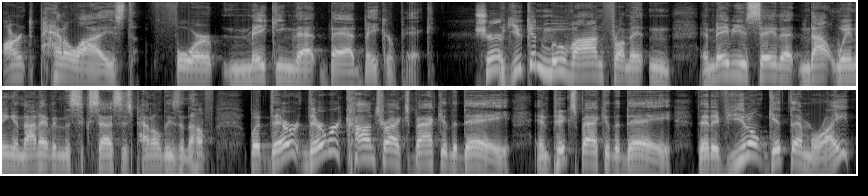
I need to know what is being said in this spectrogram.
aren't penalized for making that bad Baker pick. Sure. Like you can move on from it and and maybe you say that not winning and not having the success is penalties enough. But there there were contracts back in the day and picks back in the day that if you don't get them right,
